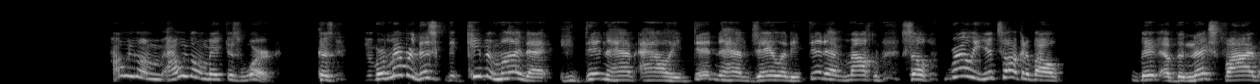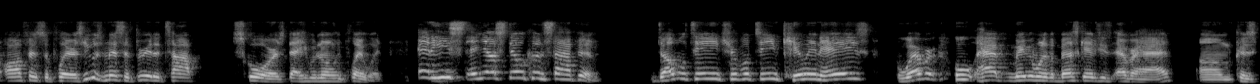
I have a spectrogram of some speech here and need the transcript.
how are we gonna how are we gonna make this work? Because remember this, keep in mind that he didn't have Al, he didn't have Jaylen, he didn't have Malcolm. So really, you're talking about of the next five offensive players, he was missing three of the top scores that he would normally play with. And he's mm-hmm. and y'all still couldn't stop him. Double team, triple team, Killian Hayes, whoever who had maybe one of the best games he's ever had. Um, because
